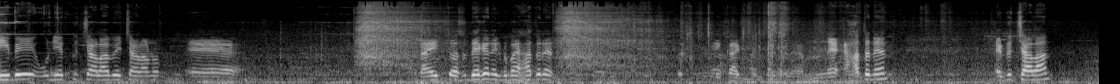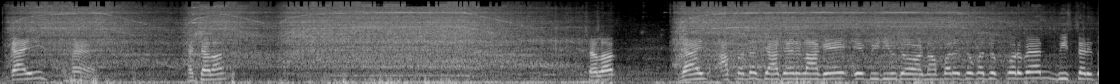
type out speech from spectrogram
নেবে উনি একটু চালাবে চালানো আহ, দায়িত্ব আছে। দেখেন একটু ভাই হাতে নেন। কাটবেন হাতে নেন। একটু চালান। গাই হ্যাঁ। হ্যাঁ চালান। চালান। গাইজ আপনাদের যাদের লাগে এই ভিডিও দেওয়া নাম্বারে যোগাযোগ করবেন, বিস্তারিত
